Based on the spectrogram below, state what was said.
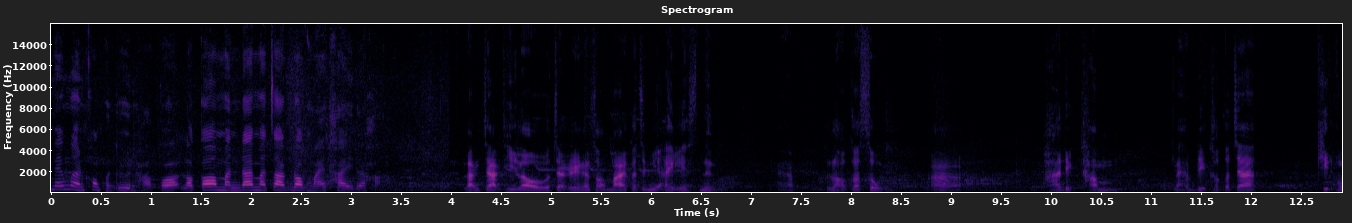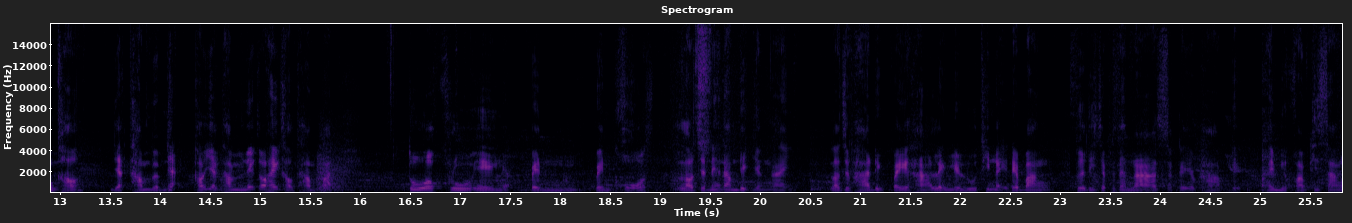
ไม่เหมือนของคนอื่นค่ะ เพราะแล้วก็มันได้มาจากดอกไม้ไทยด้วยค่ะ หลังจากที่เราจากเรียนการสอนมาก็จะมี IS 1 เราก็ส่งพาเด็กทำนะครับ เด็กเขาก็จะคิดของเขาอยากทำแบบเนี้ยเขาอยากทำแบบนี้ก็ให้เขาทำไป ตัวครูเองเนี่ยเป็นเป็นโค้ชเราจะแนะนำเด็กยังไง เราจะพาเด็กไปหาแหล่งเรียนรู้ที่ไหนได้บ้าง เพื่อที่จะพัฒนาศักยภาพเด็กให้มีความคิดสร้าง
